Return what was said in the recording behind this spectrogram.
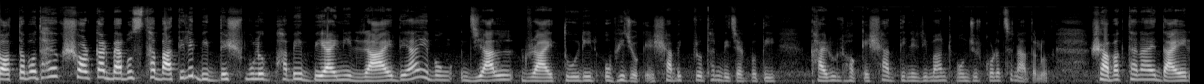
তত্ত্বাবধায়ক সরকার ব্যবস্থা বাতিলে বিদ্বেষমূলকভাবে বেআইনি রায় দেয়া এবং জাল রায় তৈরির অভিযোগে সাবেক প্রধান বিচারপতি খায়রুল হককে সাত দিনের রিমান্ড মঞ্জুর করেছেন আদালত। সাবাক থানায় দায়ের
